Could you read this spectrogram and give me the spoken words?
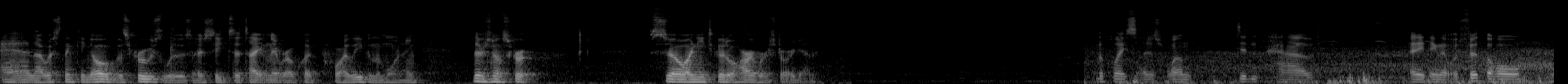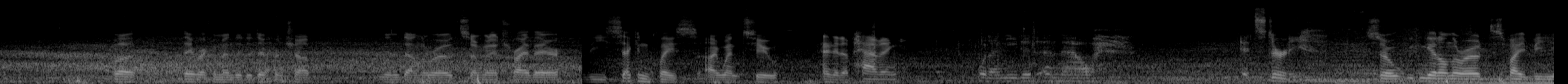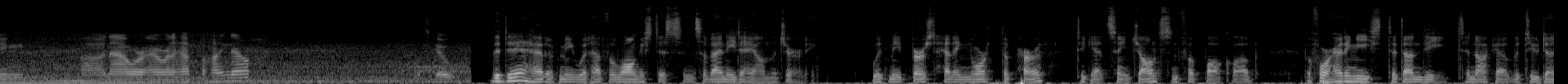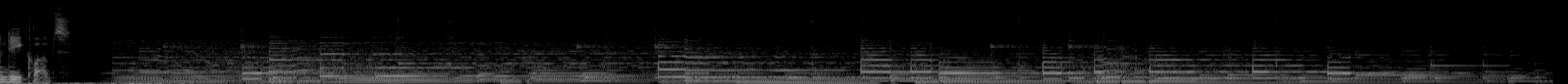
And I was thinking, oh, the screw's loose. I just need to tighten it real quick before I leave in the morning. There's no screw. So I need to go to a hardware store again. The place I just went didn't have anything that would fit the hole, but they recommended a different shop a little down the road, so I'm gonna try there. The second place I went to ended up having what I needed, and now it's dirty. So we can get on the road despite being uh, an hour, hour and a half behind now. Let's go. The day ahead of me would have the longest distance of any day on the journey, with me first heading north to Perth to get St. Johnstone Football Club before heading east to Dundee to knock out the two Dundee clubs.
